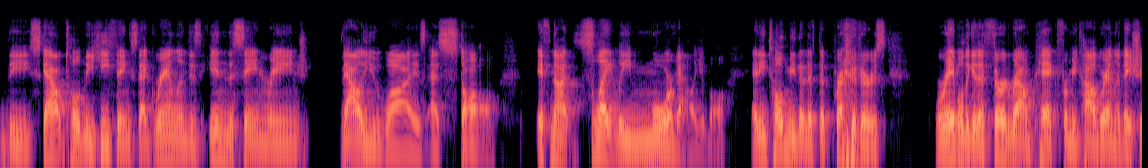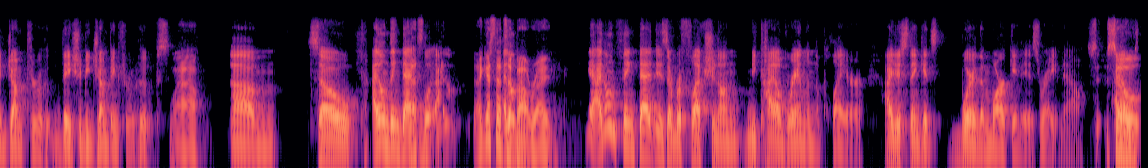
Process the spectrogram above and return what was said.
the scout told me he thinks that Granlund is in the same range value wise as Staal, if not slightly more valuable. And he told me that if the Predators were able to get a third round pick for Mikael Granlund, they should jump through. They should be jumping through hoops. Wow. Um. So I don't think that. I, don't, I guess that's I about right. Yeah, I don't think that is a reflection on Mikael Granlund, the player. I just think it's where the market is right now. So,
